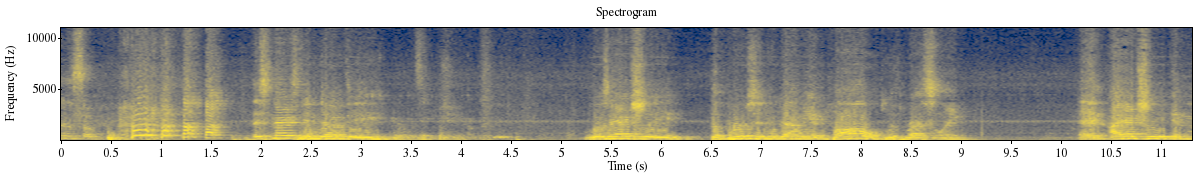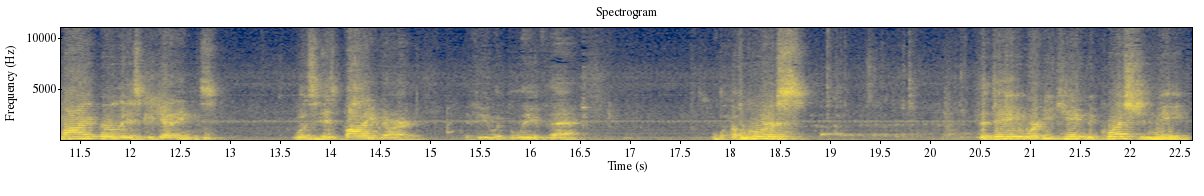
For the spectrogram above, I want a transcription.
That's so This next inductee was actually the person who got me involved with wrestling. And I actually, in my earliest beginnings, was his bodyguard, if you would believe that. Of course, the day where he came to question me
